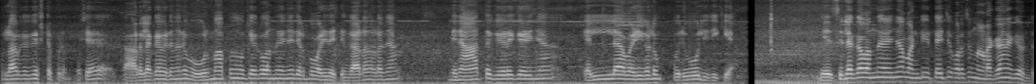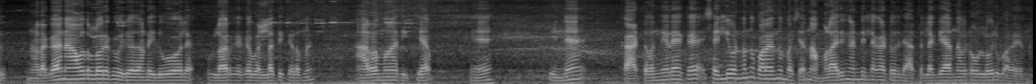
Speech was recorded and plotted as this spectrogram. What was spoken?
പിള്ളേർക്കൊക്കെ ഇഷ്ടപ്പെടും. പക്ഷേ കാറിലൊക്കെ വരുന്നൊരു ഗൂഗിൾ മാപ്പ് നോക്കിയൊക്കെ വന്നു കഴിഞ്ഞാൽ ചിലപ്പോൾ വഴി തെറ്റും. കാരണം എന്ന് പറഞ്ഞാൽ ഇതിനകത്ത് കയറി കഴിഞ്ഞാൽ എല്ലാ വഴികളും ഒരുപോലെ ഇരിക്കുക. ബസ്സിലൊക്കെ വന്നു കഴിഞ്ഞാൽ വണ്ടി ഇട്ടേച്ച് കുറച്ച് നടക്കാനൊക്കെ ഉണ്ട്. നടക്കാനാവത്തുള്ളവരൊക്കെ വരും. അതാണ്ട് ഇതുപോലെ പിള്ളേർക്കൊക്കെ വെള്ളത്തിൽ കിടന്ന് അറമാതിക്കാം. ഏ? പിന്നെ കാട്ടുപന്നിയുടെയൊക്കെ ശല്യം ഉണ്ടെന്ന് പറയുന്നു. പക്ഷേ നമ്മളാരും കണ്ടില്ല കാട്ടുപന്നി. രാത്രിയിലൊക്കെ ആണെന്നവരുള്ളവർ പറയുന്നു.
